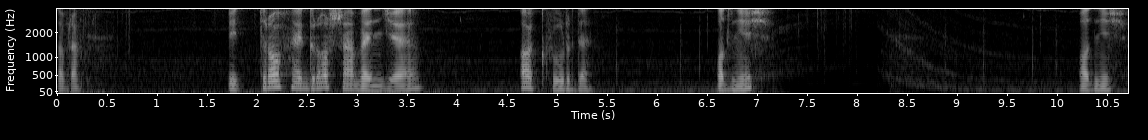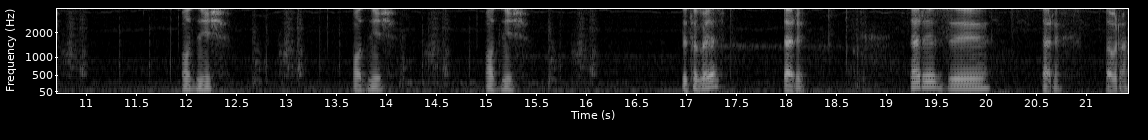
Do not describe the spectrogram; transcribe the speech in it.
Dobra. Czyli trochę grosza będzie. O kurde. Podnieś. Podnieś. Podnieś. Podnieś. Podnieś. Ile tego jest? Cztery. Cztery z czterech. Dobra.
